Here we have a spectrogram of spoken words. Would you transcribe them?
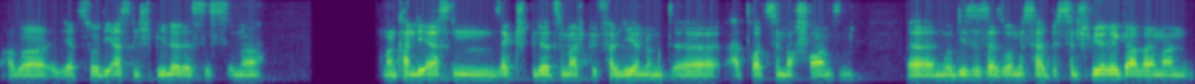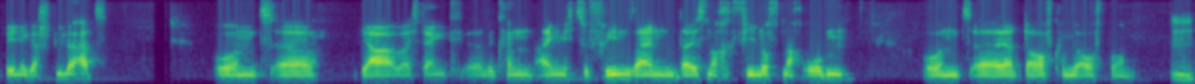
Aber jetzt so die ersten Spiele, das ist immer, man kann die ersten sechs Spiele zum Beispiel verlieren und äh, hat trotzdem noch Chancen. Äh, nur diese Saison ist halt ein bisschen schwieriger, weil man weniger Spiele hat. Und äh, ja, aber ich denke, äh, wir können eigentlich zufrieden sein. Da ist noch viel Luft nach oben und äh, ja, darauf können wir aufbauen. Mhm.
